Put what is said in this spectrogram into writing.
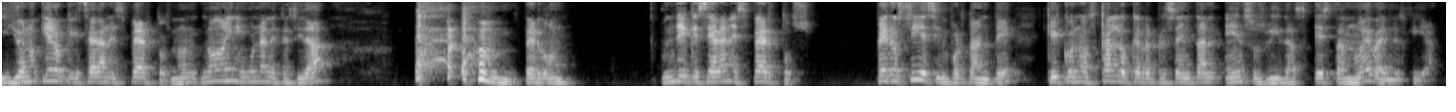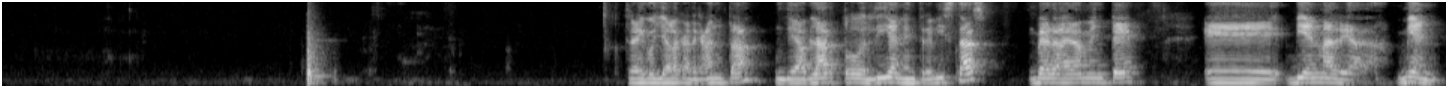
Y yo no quiero que se hagan expertos, no, no hay ninguna necesidad, perdón, de que se hagan expertos. Pero sí es importante que conozcan lo que representan en sus vidas esta nueva energía. traigo ya la garganta de hablar todo el día en entrevistas, verdaderamente eh, bien madreada. Bien,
